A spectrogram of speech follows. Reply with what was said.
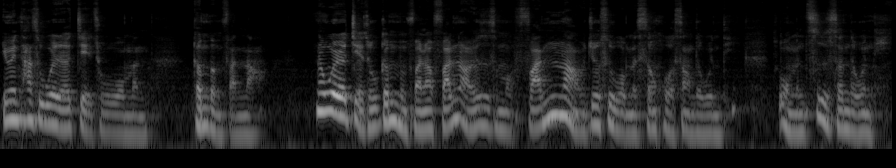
因为它是为了解除我们根本烦恼。那为了解除根本烦恼，烦恼又是什么？烦恼就是我们生活上的问题，我们自身的问题，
